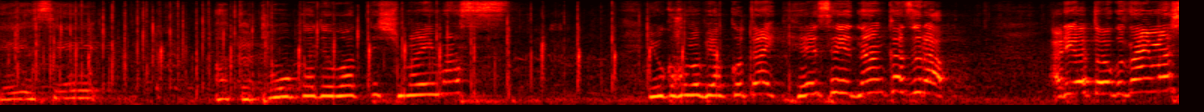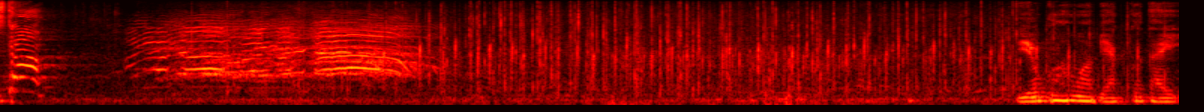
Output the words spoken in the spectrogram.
平成あと10日で終わってしまいます。横浜白虎隊平成南桂ありがとうございました。横浜白虎隊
